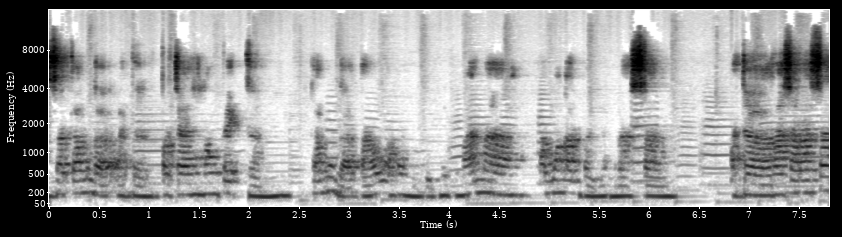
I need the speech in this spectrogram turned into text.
saat kamu nggak ada percaya yang pegang kamu nggak tahu akan hidupnya ke mana. Kamu akan banyak merasa ada rasa-rasa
